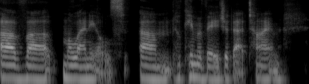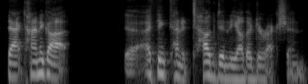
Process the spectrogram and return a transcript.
of uh, millennials um, who came of age at that time that kind of got, I think, kind of tugged in the other direction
